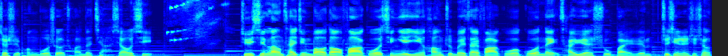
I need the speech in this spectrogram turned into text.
这是彭博社传的假消息。”据新浪财经报道，法国兴业银行准备在法国国内裁员数百人。知情人士称，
